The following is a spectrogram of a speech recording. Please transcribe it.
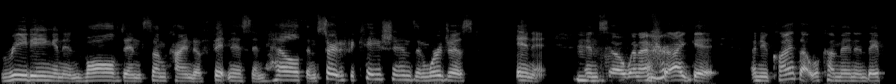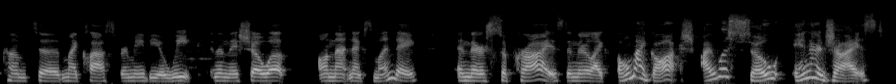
reading and involved in some kind of fitness and health and certifications and we're just in it. Mm-hmm. and so whenever i get a new client that will come in and they've come to my class for maybe a week and then they show up on that next Monday and they're surprised and they're like, oh my gosh, I was so energized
